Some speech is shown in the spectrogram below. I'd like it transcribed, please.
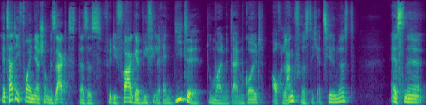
Jetzt hatte ich vorhin ja schon gesagt, dass es für die Frage, wie viel Rendite du mal mit deinem Gold auch langfristig erzielen wirst, es eine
